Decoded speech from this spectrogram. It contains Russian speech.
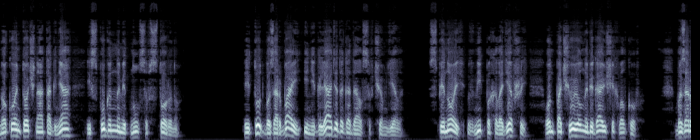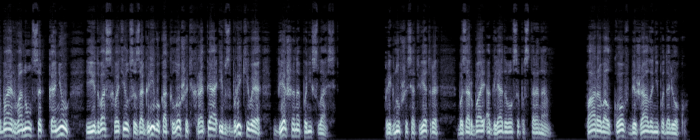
но конь точно от огня испуганно метнулся в сторону. И тут Базарбай и не глядя догадался, в чем дело. Спиной, вмиг похолодевший, он почуял набегающих волков. Базарбай рванулся к коню и едва схватился за гриву, как лошадь, храпя и взбрыкивая, бешено понеслась. Пригнувшись от ветра, Базарбай оглядывался по сторонам. Пара волков бежала неподалеку.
